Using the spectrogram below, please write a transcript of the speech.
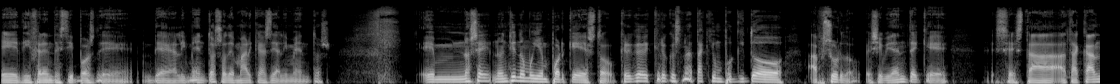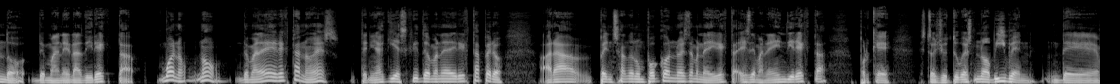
eh, diferentes tipos de, de alimentos o de marcas de alimentos. Em, no sé, no entiendo muy bien por qué esto. Creo que, creo que es un ataque un poquito absurdo. Es evidente que se está atacando de manera directa. Bueno, no, de manera directa no es. Tenía aquí escrito de manera directa, pero ahora pensándolo un poco, no es de manera directa, es de manera indirecta, porque estos youtubers no viven de,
